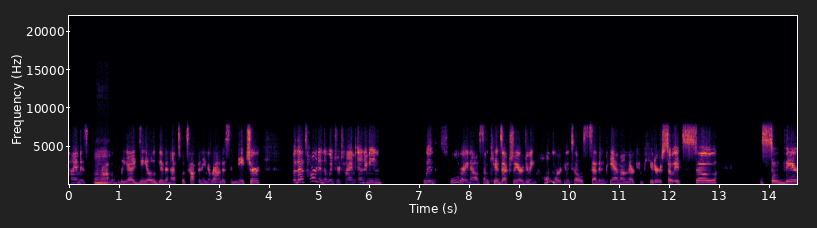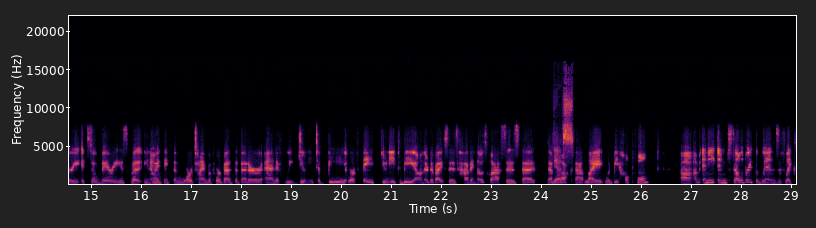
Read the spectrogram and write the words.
time is mm. probably mm. ideal, given that's what's happening around us in nature. But that's hard in the wintertime. And I mean, with school right now, some kids actually are doing homework until 7 p.m. on their computers. So it's so so very it so varies but you know mm-hmm. i think the more time before bed the better and if we do need to be or if they do need to be on their devices having those glasses that that yes. block that light would be helpful um and and celebrate the wins if like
